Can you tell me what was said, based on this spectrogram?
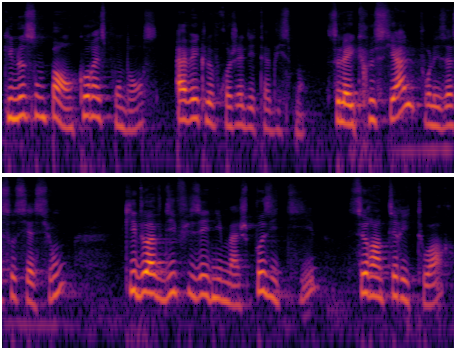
qui ne sont pas en correspondance avec le projet d'établissement. Cela est crucial pour les associations qui doivent diffuser une image positive sur un territoire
